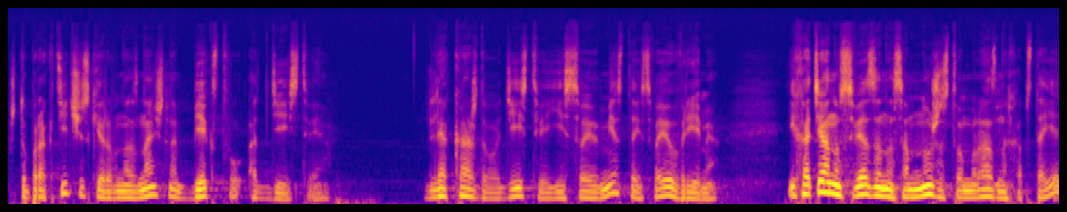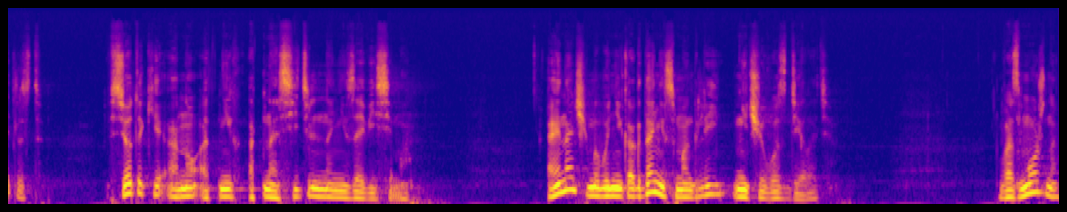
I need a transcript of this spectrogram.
что практически равнозначно бегству от действия. Для каждого действия есть свое место и свое время. И хотя оно связано со множеством разных обстоятельств, все-таки оно от них относительно независимо. А иначе мы бы никогда не смогли ничего сделать. Возможно,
